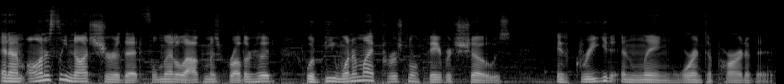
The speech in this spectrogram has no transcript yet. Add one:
and I'm honestly not sure that Fullmetal Alchemist Brotherhood would be one of my personal favorite shows if Greed and Ling weren't a part of it.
